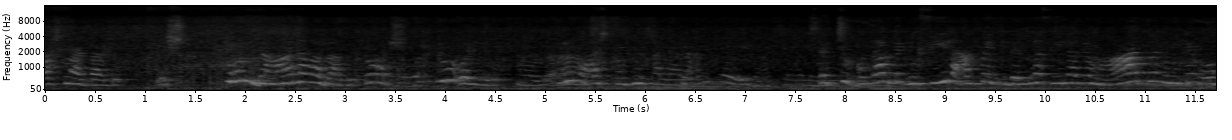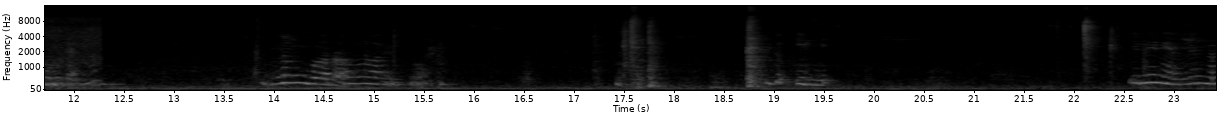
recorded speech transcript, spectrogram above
ವಾಶ್ ಮಾಡಬಾರ್ದು. ಎಷ್ಟು ನಿಧಾನವಾಗುತ್ತೋ ಅಷ್ಟು ಒಳ್ಳೆಯದು ಸ್ಟ್ರೆಚ್ ಗೊತ್ತಾಗ್ಬೇಕು ನೀವು ಫೀಲ್ ಆಗ್ಬೇಕು. ಇದೆಲ್ಲ ಫೀಲ್ ಆದ್ರೆ ಮಾತ್ರ ನಿಮಗೆ ಹೋಗುತ್ತೆ. ನಂಗೆ ಬರಲ್ಲ ಆಯ್ತು ಇದು ಇಲ್ಲಿ. ಇಲ್ಲಿ ನೀನು ಎಲ್ಲಿಂದ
